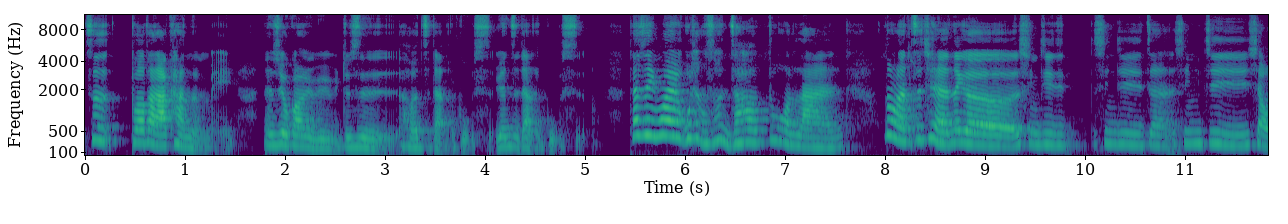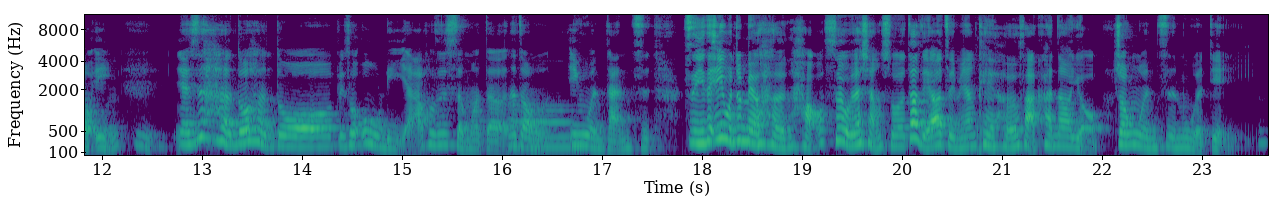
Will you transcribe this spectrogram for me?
这不知道大家看了没？但是就关于就是核子弹的故事、原子弹的故事嘛。但是因为我想说，你知道诺兰，诺兰之前那个星际。星际战、星际效应，嗯，也是很多很多，比如说物理啊，或者什么的那种英文单字。子怡的英文就没有很好，所以我在想说，到底要怎么样可以合法看到有中文字幕的电影？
